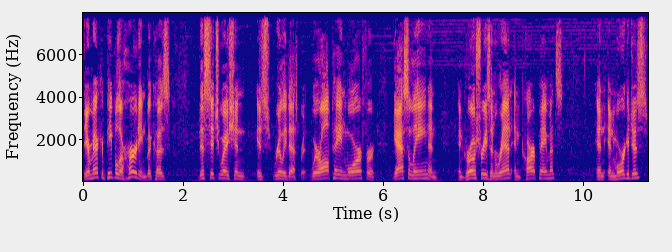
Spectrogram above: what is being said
The American people are hurting because this situation is really desperate. We're all paying more for gasoline and, and groceries and rent and car payments and, and mortgages.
